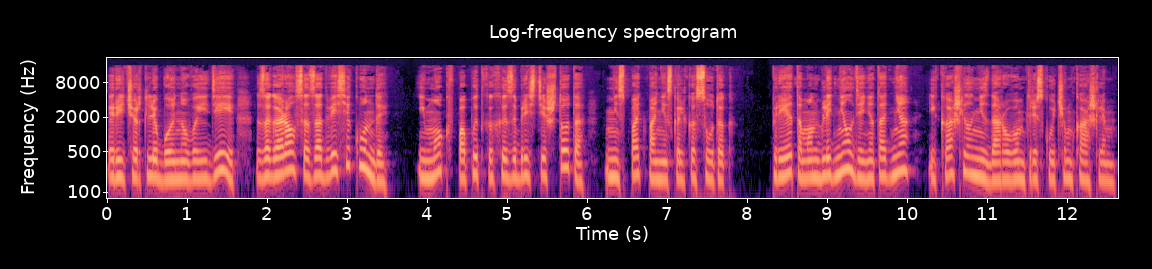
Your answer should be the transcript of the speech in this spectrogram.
Ричард любой новой идеи загорался за две секунды — и мог в попытках изобрести что-то не спать по несколько суток. При этом он бледнел день ото дня и кашлял нездоровым трескучим кашлем.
